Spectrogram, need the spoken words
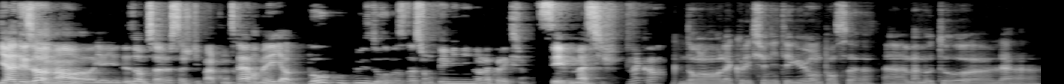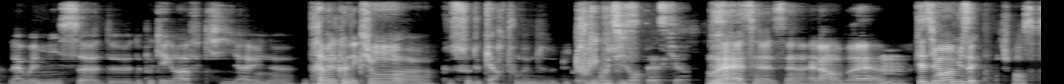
Il y a des hommes, hein, euh, il y, a- il y a des hommes, ça, ça je dis pas le contraire, mais il y a beaucoup plus de représentation féminine dans la collection. C'est massif. D'accord. Dans la collection Itegu, on pense à, à Mamoto, euh, la, la web miss euh, de, de Pokégraph, qui a une, une très belle connexion, euh, que ce soit de cartes ou même de, de tous les goodies. gigantesque. Ouais, c'est, c'est- elle a un vrai, euh, Mhm. quasiment un musée, je pense.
